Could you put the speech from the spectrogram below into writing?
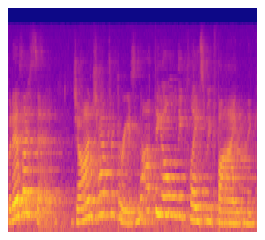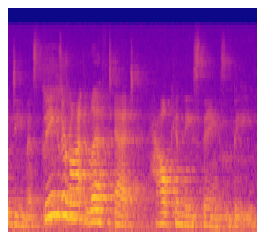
But as I said, John chapter 3 is not the only place we find Nicodemus. Things are not left at how can these things be?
